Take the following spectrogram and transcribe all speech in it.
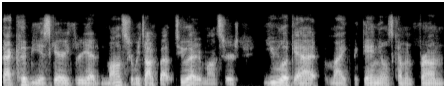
that could be a scary three headed monster. We talk about two headed monsters. You look at Mike McDaniels coming from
